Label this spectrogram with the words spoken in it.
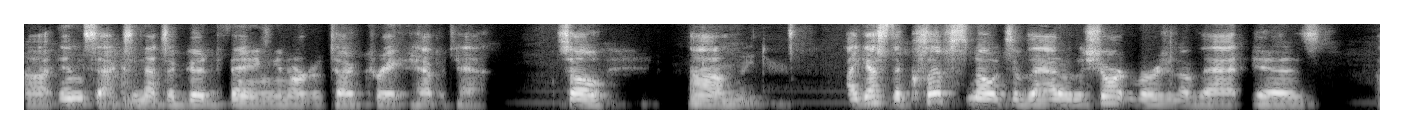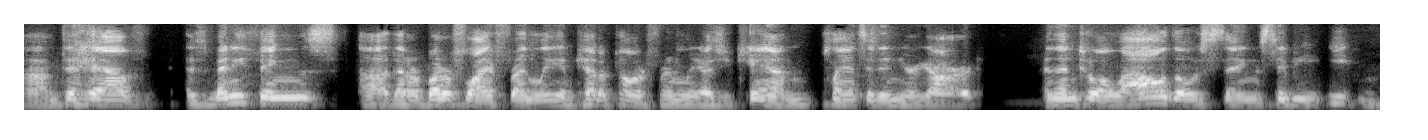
uh, insects, and that's a good thing in order to create habitat. So, um, I guess the Cliff's notes of that, or the short version of that, is um, to have as many things uh, that are butterfly friendly and caterpillar friendly as you can planted in your yard, and then to allow those things to be eaten.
